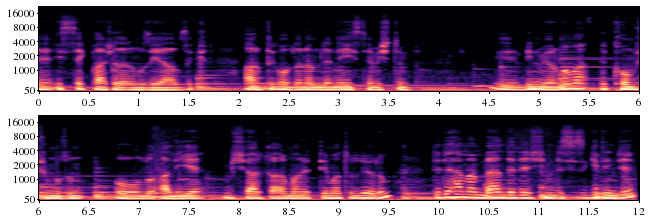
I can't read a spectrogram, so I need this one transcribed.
e, istek parçalarımızı yazdık. Artık o dönemde ne istemiştim e, bilmiyorum ama komşumuzun oğlu Ali'ye bir şarkı armağan ettiğimi hatırlıyorum. Dedi hemen ben dedi şimdi siz gidince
